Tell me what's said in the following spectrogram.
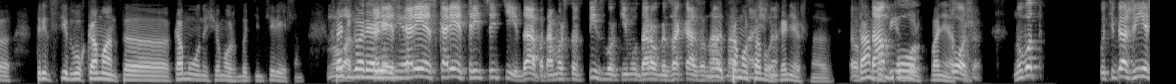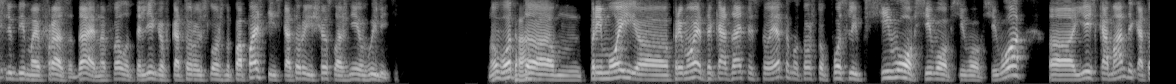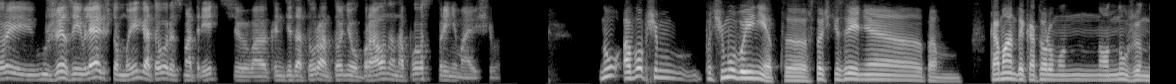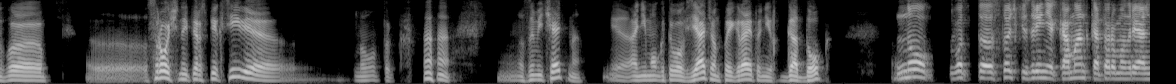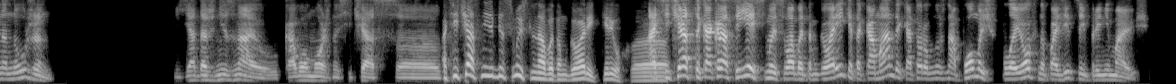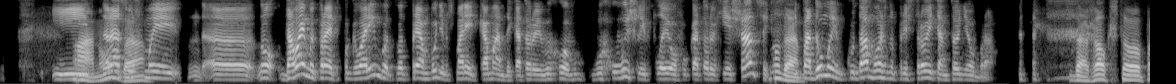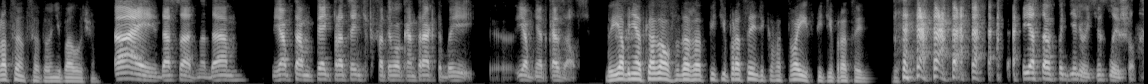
32 э, команд, э, кому он еще может быть интересен. Ну, Кстати ладно, говоря, скорее, не... скорее, скорее 30, да, потому что в Питтсбург ему дорога заказана. Ну, это само собой, конечно. В Тампу, Тампу Питтсбург, понятно. тоже. Ну вот у тебя же есть любимая фраза, да, НФЛ это лига, в которую сложно попасть и из которой еще сложнее вылететь. Ну вот да. э, прямой, э, прямое доказательство этому, то, что после всего, всего, всего, всего есть команды, которые уже заявляют, что мы готовы рассмотреть э, кандидатуру Антонио Брауна на пост принимающего. Ну, а в общем, почему бы и нет? Э, с точки зрения там, команды, которому он нужен в э, срочной перспективе, ну, так Замечательно. Э, они могут его взять, он поиграет у них годок. Ну, вот э, с точки зрения команд, которым он реально нужен, я даже не знаю, кого можно сейчас... Э, а сейчас не бессмысленно об этом говорить, Кирюх. А сейчас-то как раз и есть смысл об этом говорить. Это команды, которым нужна помощь в плей-офф на позиции принимающего. И а, ну, раз да. уж мы, э, ну, давай мы про это поговорим, вот, вот прям будем смотреть команды, которые выход, вышли в плей-офф, у которых есть шансы, ну, да. и подумаем, куда можно пристроить Антонио Браун. Да, жалко, что процент с этого не получим. Ай, досадно, да. Я бы там 5% от его контракта бы, э, я бы не отказался. Да я бы не отказался даже от 5% от твоих 5%. Я с тобой поделюсь, услышал.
